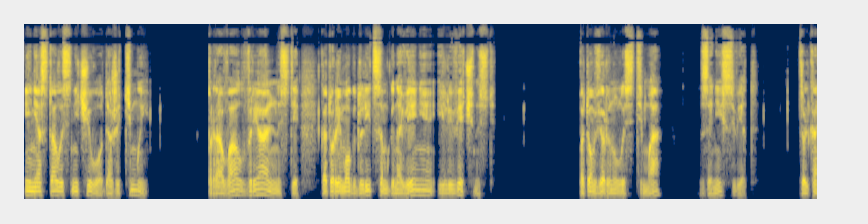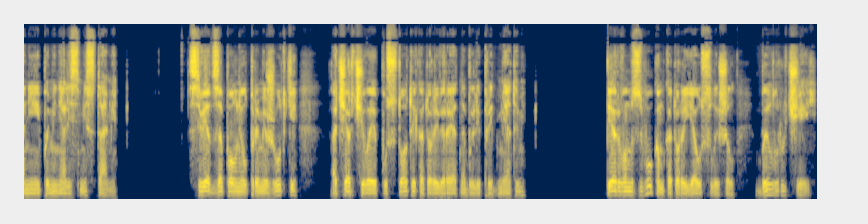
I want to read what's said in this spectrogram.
и не осталось ничего, даже тьмы. Провал в реальности, который мог длиться мгновение или вечность. Потом вернулась тьма, за ней свет. Только они и поменялись местами. Свет заполнил промежутки, очерчивая пустоты, которые, вероятно, были предметами. Первым звуком, который я услышал, был ручей.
